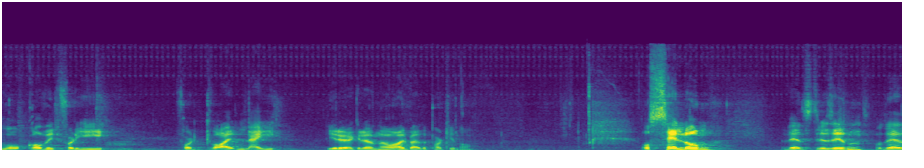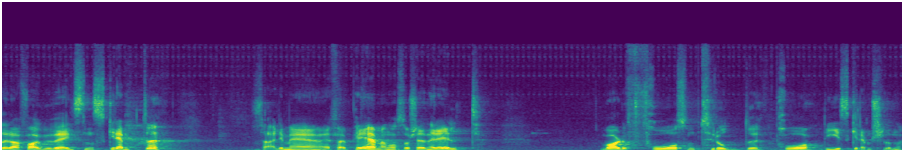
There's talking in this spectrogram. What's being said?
walkover fordi folk var lei de rød-grønne og Arbeiderpartiet nå. Og selv om venstresiden og deler av fagbevegelsen skremte, særlig med Frp, men også generelt, var det få som trodde på de skremslene.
